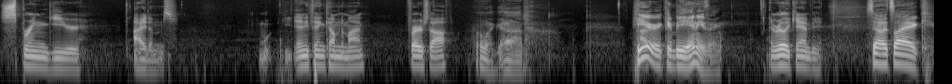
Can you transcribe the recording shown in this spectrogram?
spring gear items. W- Anything come to mind? First off, Oh my god. Here it can be anything. it really can be. So it's like,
